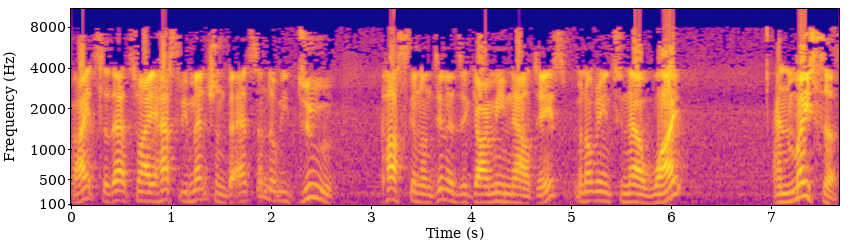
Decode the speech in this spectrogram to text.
right? So that's why it has to be mentioned Ba'etzim, that we do Paskin on Dinner de Garmin nowadays. We're not going to now why. And Moisa.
